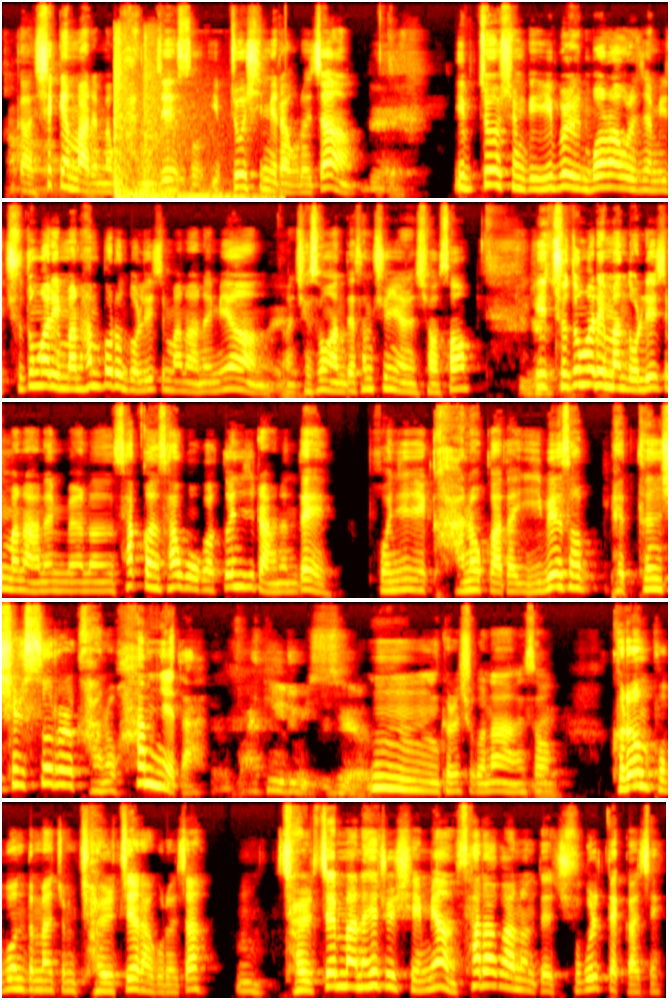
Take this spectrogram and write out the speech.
그러니까 아. 쉽게 말하면 관제수, 입조심이라고 그러죠. 네. 입조심, 그 입을 뭐라고 그러냐면 이 주둥아리만 함부로 놀리지만 않으면, 네. 아, 죄송한데 삼촌이셔서 이. 주둥아리만 놀리지만 않으면 사건 사고가 끊이질 않은데 본인이 간혹가다 입에서 뱉은 실수를 간혹 합니다. 파이팅이 좀 있으세요. 음 그러시구나. 그래서 네. 그런 부분들만 좀 절제라고 그러죠. 음, 절제만 해주시면 살아가는데 죽을 때까지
